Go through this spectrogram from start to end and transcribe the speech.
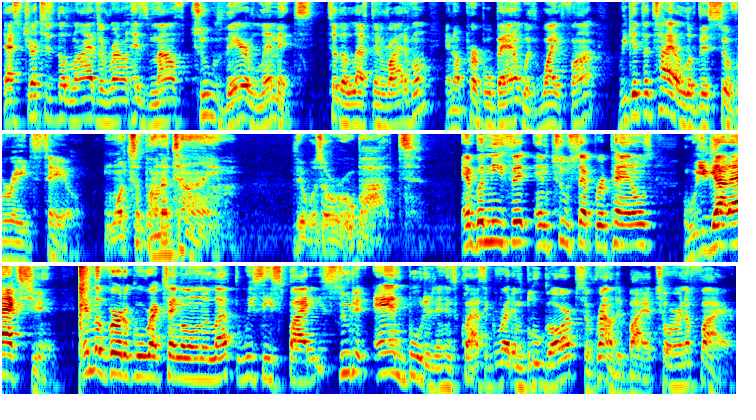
that stretches the lines around his mouth to their limits. To the left and right of him, in a purple banner with white font, we get the title of this Silver Age tale. Once upon a time, there was a robot. And beneath it, in two separate panels, we got action. In the vertical rectangle on the left, we see Spidey, suited and booted in his classic red and blue garb, surrounded by a torrent of fire.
